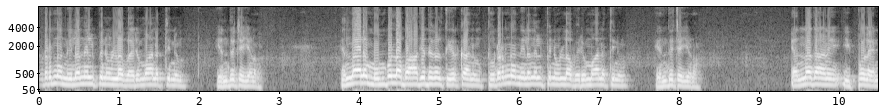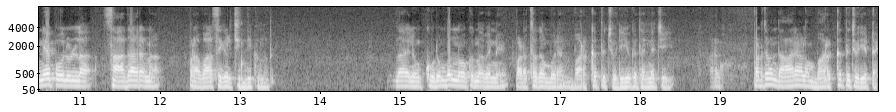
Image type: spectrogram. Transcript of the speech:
തുടർന്ന് നിലനിൽപ്പിനുള്ള വരുമാനത്തിനും എന്തു ചെയ്യണം? എന്നാലും മുമ്പുള്ള ബാധ്യതകൾ തീർക്കാനും തുടർന്ന് നിലനിൽപ്പിനുള്ള വരുമാനത്തിനും എന്തു ചെയ്യണം? എന്നതാണ് ഇപ്പോൾ എന്നെ പോലുള്ള സാധാരണ പ്രവാസികൾ ചിന്തിക്കുന്നത്. എന്തായാലും കുടുംബം നോക്കുന്നവന് പടച്ചതമ്പുരാൻ ബർക്കത്ത് ചൊരിയുക തന്നെ ചെയ്യും. പടച്ചവൻ ധാരാളം ബർക്കത്ത് ചൊരിയട്ടെ.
